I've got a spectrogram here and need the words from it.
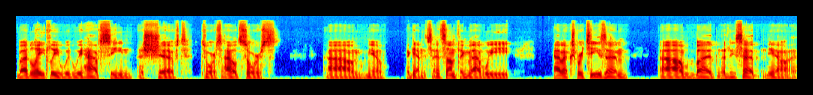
but lately we we have seen a shift towards outsource. Um, you know, again, it's, it's, something that we have expertise in. Uh, but as you said, you know,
